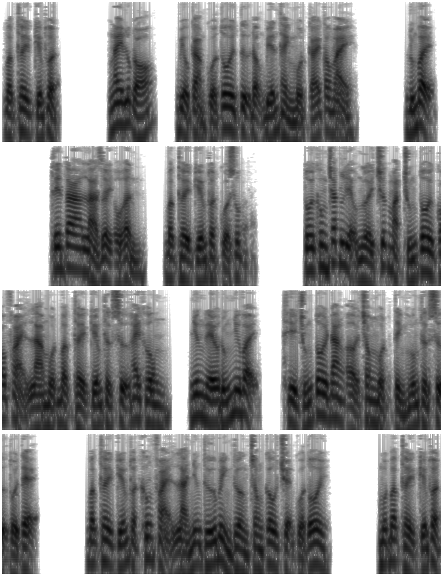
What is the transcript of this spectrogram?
Bậc thầy kiếm thuật. Ngay lúc đó, biểu cảm của tôi tự động biến thành một cái cao mày. Đúng vậy. Tên ta là dây ổ ẩn, bậc thầy kiếm thuật của súp tôi không chắc liệu người trước mặt chúng tôi có phải là một bậc thầy kiếm thực sự hay không, nhưng nếu đúng như vậy, thì chúng tôi đang ở trong một tình huống thực sự tồi tệ. Bậc thầy kiếm thuật không phải là những thứ bình thường trong câu chuyện của tôi. Một bậc thầy kiếm thuật,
